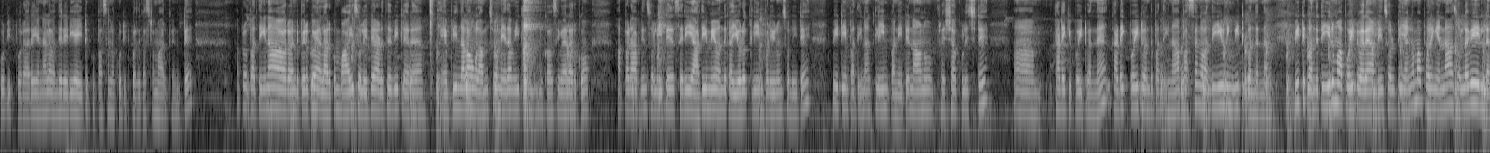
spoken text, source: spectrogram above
கூட்டிகிட்டு போகிறாரு என்னால் வந்து ரெடி ஆகிட்டு பசங்களை கூட்டிகிட்டு போகிறது கஷ்டமாக இருக்குன்ட்டு. அப்புறம் பார்த்தீங்கன்னா ரெண்டு பேருக்கும் எல்லாருக்கும் பாய் சொல்லிவிட்டு அடுத்து வீட்டில் எப்படி இருந்தாலும் அவங்கள அமுச்சோடனே தான் வீட்டில் முக்கால்வாசி வேலை இருக்கும். அப்படா அப்படின்னு சொல்லிட்டு சரி அதையுமே வந்து கையோடு க்ளீன் பண்ணிடணும்னு சொல்லிவிட்டு வீட்டையும் பார்த்திங்கன்னா க்ளீன் பண்ணிவிட்டு நானும் ஃப்ரெஷ்ஷாக குளிச்சுட்டு கடைக்கு போயிட்டு வந்தேன். கடைக்கு போயிட்டு வந்து பார்த்திங்கன்னா பசங்க வந்து ஈவினிங் வீட்டுக்கு வந்திருந்தாங்க. வீட்டுக்கு வந்துட்டு இருமா போயிட்டு வரேன் அப்படின்னு சொல்லிட்டு எங்கம்மா போகிறீங்கன்னா சொல்லவே இல்லை.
